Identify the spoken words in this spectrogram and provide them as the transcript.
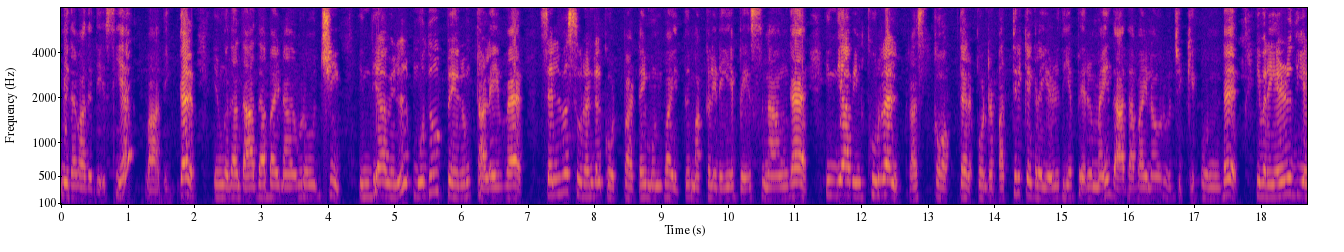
மிதவாத தேசியவாதிகள். இவங்கதான் தாதாபாய் நவரோஜி. இந்தியாவில் முது பெரும் தலைவர். செல்வ சுரண்டல் கோட்பாட்டை முன்வைத்து மக்களிடையே பேசினாங்க. இந்தியாவின் குரல் ரஸ்காப்தர் போன்ற பத்திரிகைகளை எழுதிய பெருமை தாதாபாய் நவரோஜிக்கு உண்டு. இவர் எழுதிய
